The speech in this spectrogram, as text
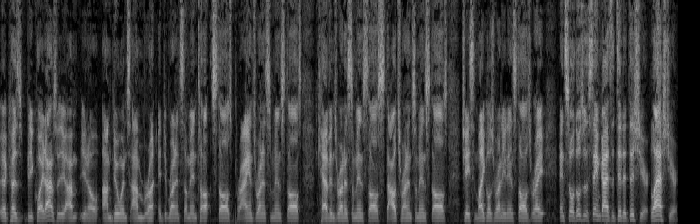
Uh, because, be quite honest with you, I'm you know I'm doing I'm run, running some installs. Brian's running some installs. Kevin's running some installs. Stout's running some installs. Jason Michaels running installs, right? And so those are the same guys that did it this year, last year,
